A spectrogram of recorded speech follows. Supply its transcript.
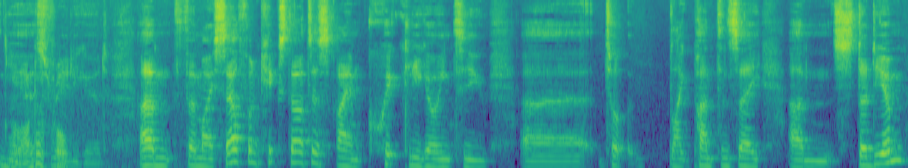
Yeah, it's really good. Um, for myself on Kickstarters, I am quickly going to, uh, to like punt and say, um, Studium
